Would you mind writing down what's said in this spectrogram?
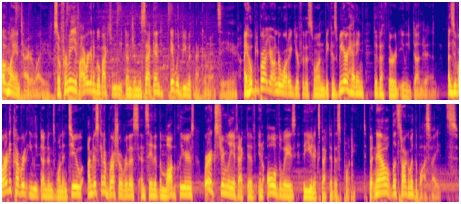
of my entire life. So for me, if I were gonna go back to Elite Dungeon the second, it would be with Necromancy. I hope you brought your underwater gear for this one, because we are heading to the third Elite Dungeon. As we've already covered Elite Dungeons 1 and 2, I'm just going to brush over this and say that the mob clears were extremely effective in all of the ways that you'd expect at this point. But now, let's talk about the boss fights.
